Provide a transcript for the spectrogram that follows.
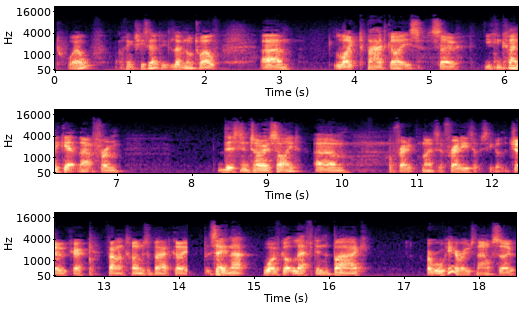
12, I think she said, 11 or 12, um, liked bad guys. So you can kind of get that from this entire side. Um, Freddy, Nights at Freddy's, obviously got the Joker, Valentine's a bad guy. But saying that, what I've got left in the bag are all heroes now. So,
